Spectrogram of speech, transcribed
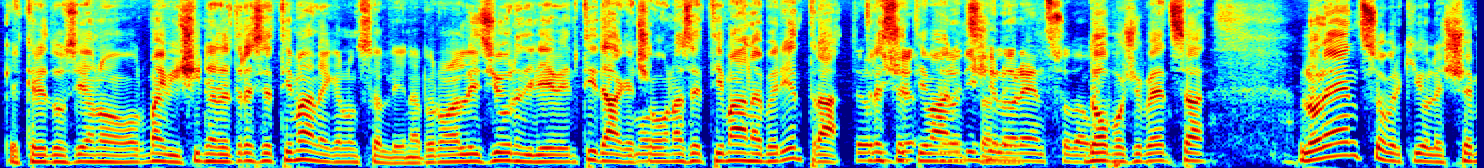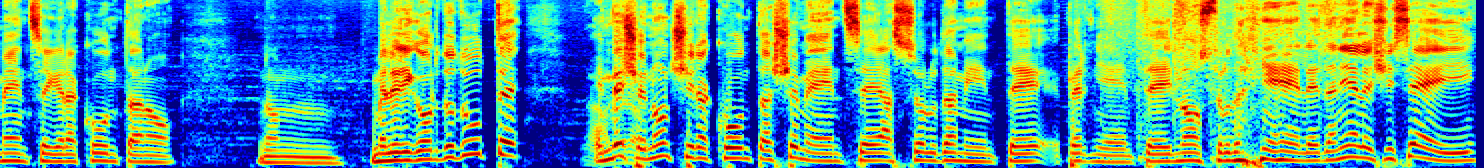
Che credo siano ormai vicine alle tre settimane che non si allena. Per una lesione di lieve entità che c'è una settimana per rientrare, Te lo tre dice- settimane te lo dice. Lorenzo dopo. Dopo ci pensa Lorenzo perché io le scemenze che raccontano non- me le ricordo tutte. Invece non ci racconta scemenze assolutamente per niente il nostro Daniele. Daniele ci sei?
